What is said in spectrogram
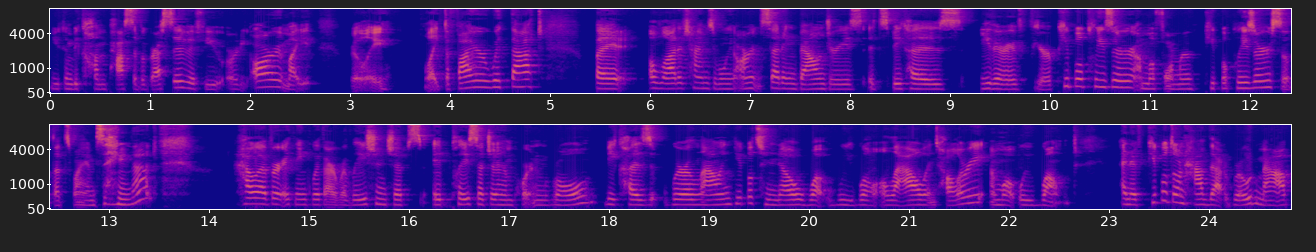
You can become passive aggressive if you already are. It might really light the fire with that. But a lot of times when we aren't setting boundaries, it's because either if you're a people pleaser, I'm a former people pleaser, so that's why I'm saying that, However, I think with our relationships, it plays such an important role because we're allowing people to know what we will allow and tolerate and what we won't. And if people don't have that roadmap,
